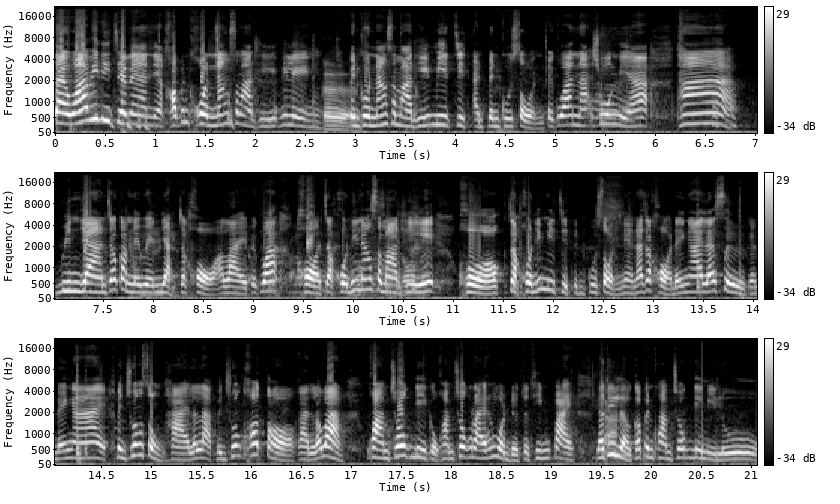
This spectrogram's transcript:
แต่ว่าพี่ดีเจแมนเนี่ยเขาเป็นคนนั่งสมาธิพี่ลิง เออ เป็นคนนั่งสมาธิมีจิตอันเป็นกุศลเป็กว่าณช่วงเนี้ยถ้าวิญญาณเจ้ากรรมนายเวรอยากจะขออะไรเป็กว่าขอจากคนที่นั่งสมาธิ ขอจากคนที่มีจิตเป็นกุศลเนี่ยน่าจะขอได้ง่ายและสื่อกันได้ง่าย เป็นช่วงส่งท้ายแล้วล่ะเป็นช่วงข้อต่อกัน ระหว่างความโชคดีกับความโชคร้ายทั้งหมดเดี๋ยวจะทิ้งไป แล้วที่เหลือก็เป็นความโชคดีมีลูก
